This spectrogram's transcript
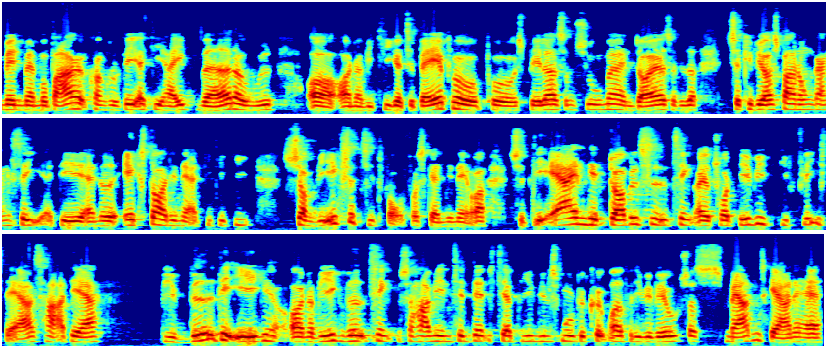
Men man må bare konkludere, at de har ikke været derude, og, og når vi kigger tilbage på, på spillere som Zuma, Ndøje og så videre, så kan vi også bare nogle gange se, at det er noget ekstraordinært, de kan give, som vi ikke så tit får fra skandinaver. Så det er en lidt dobbeltsidig ting, og jeg tror, det vi de fleste af os har, det er, vi ved det ikke, og når vi ikke ved ting, så har vi en tendens til at blive en lille smule bekymret, fordi vi vil jo så smertens gerne have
